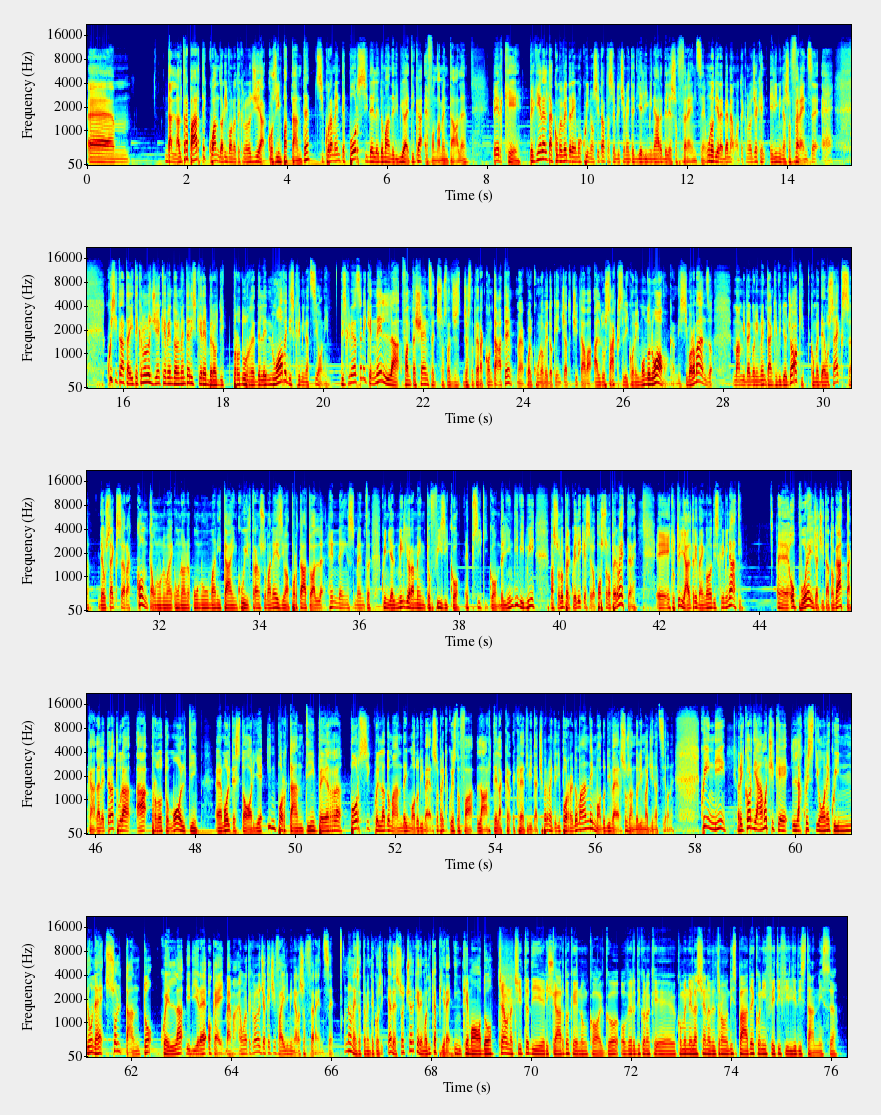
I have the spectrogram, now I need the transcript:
Ehm, dall'altra parte, quando arriva una tecnologia così impattante, sicuramente porsi delle domande di bioetica è fondamentale. Perché? Perché in realtà, come vedremo, qui non si tratta semplicemente di eliminare delle sofferenze. Uno direbbe, beh, ma una tecnologia che elimina sofferenze, eh. Qui si tratta di tecnologie che eventualmente rischierebbero di produrre delle nuove discriminazioni. Discriminazioni che nella fantascienza ci sono state, già state raccontate. Qualcuno vedo che in chat citava Aldous Huxley con Il Mondo Nuovo, grandissimo romanzo. Ma mi vengono in mente anche videogiochi come Deus Ex. Deus Ex racconta un'umanità in cui il transumanesimo ha portato al enhancement, quindi al miglioramento fisico e psichico degli individui, ma solo per quelli che se lo possono permettere. e, e tutti gli altri vengono discriminati. Eh, oppure il già citato Gattaca. La letteratura ha prodotto molti, eh, molte storie importanti per porsi quella domanda in modo diverso, perché questo fa l'arte, la cre- creatività, ci permette di porre domande in modo diverso usando l'immaginazione. Quindi ricordiamoci che la questione qui non è soltanto quella di dire ok, beh, ma è una tecnologia che ci fa eliminare sofferenze. Non è esattamente così. E adesso cercheremo di capire in che modo. C'è una cheat di Riccardo che non colgo, ovvero dicono che come nella scena del trono di spade con i feti figli di Stannis.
